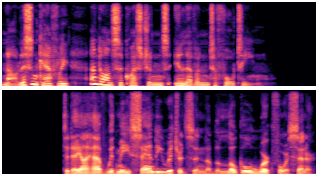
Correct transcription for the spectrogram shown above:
Now listen carefully and answer questions 11 to 14. Today I have with me Sandy Richardson of the local Workforce Center,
